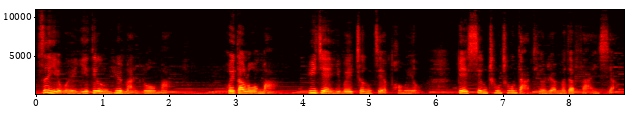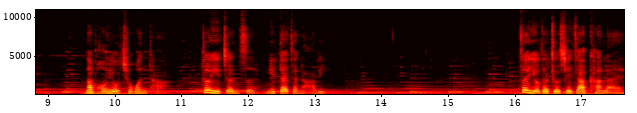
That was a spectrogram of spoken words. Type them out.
自以为一定誉满罗马。回到罗马，遇见一位政界朋友，便兴冲冲打听人们的反响。那朋友却问他：“这一阵子你待在哪里？”在有的哲学家看来，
